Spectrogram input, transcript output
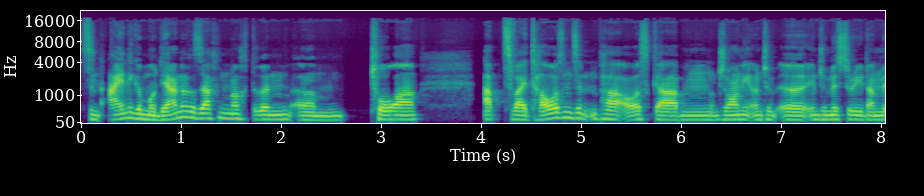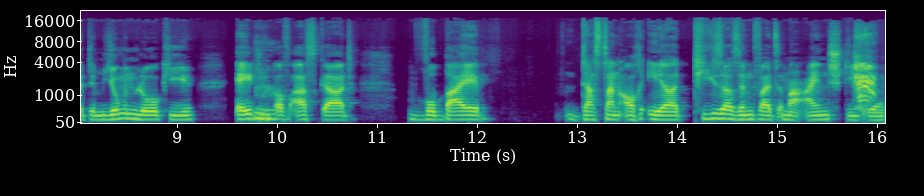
Es sind einige modernere Sachen noch drin. Ähm, Thor ab 2000 sind ein paar Ausgaben. Johnny into, äh, into Mystery dann mit dem jungen Loki, Agent mhm. of Asgard, wobei das dann auch eher Teaser sind, weil es immer Einstiege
